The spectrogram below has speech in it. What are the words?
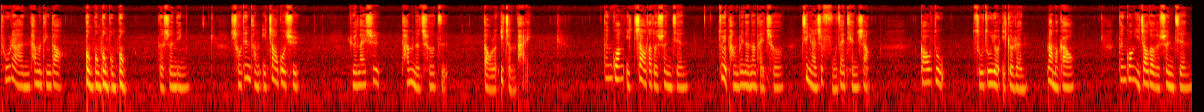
突然，他们听到“嘣嘣嘣嘣嘣”的声音，手电筒一照过去，原来是他们的车子。倒了一整排，灯光一照到的瞬间，最旁边的那台车竟然是浮在天上，高度足足有一个人那么高。灯光一照到的瞬间，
